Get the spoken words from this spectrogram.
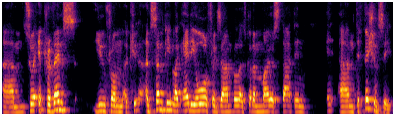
Um, so it prevents you from and some people like Eddie Hall, for example, has got a myostatin um, deficiency.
